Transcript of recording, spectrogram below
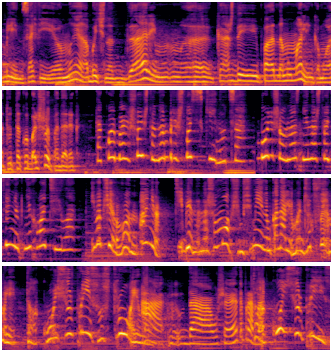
Блин, София, мы обычно дарим э, каждый по одному маленькому, а тут такой большой подарок. Такой большой, что нам пришлось скинуться Больше у нас ни на что денег не хватило И вообще, вон, Аня, тебе на нашем общем семейном канале Magic Family Такой сюрприз устроила А, да уж, это правда. Такой сюрприз!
